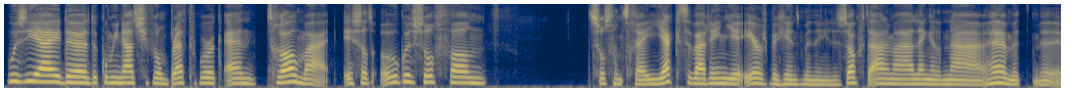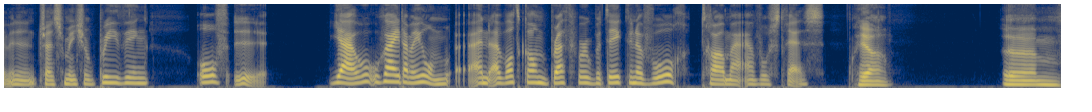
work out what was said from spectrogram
Hoe zie jij de, de combinatie van breathwork en trauma? Is dat ook een soort van, soort van traject waarin je eerst begint met een zachte ademhaling en daarna hè, met, met, met een transformational breathing? Of uh, ja, hoe, hoe, ga je daarmee om? En, en wat kan breathwork betekenen voor trauma en voor stress? Ja, um,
